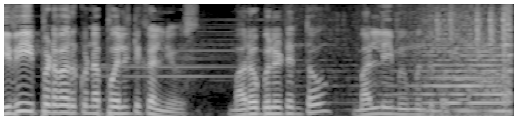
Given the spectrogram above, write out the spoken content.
ఇవి ఇప్పటివరకున్న పొలిటికల్ న్యూస్. మరో బులెటిన్తో మళ్ళీ మీ ముందుకు వస్తున్నాం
